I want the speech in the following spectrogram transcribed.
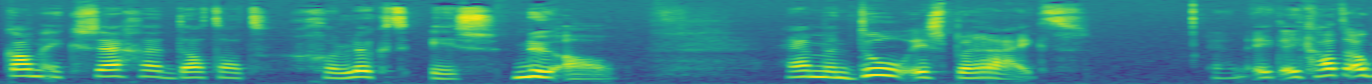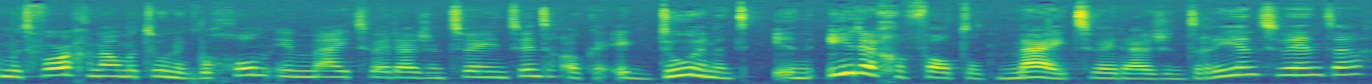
kan ik zeggen dat dat gelukt is, nu al. Hè, mijn doel is bereikt. En ik, ik had ook met voorgenomen toen ik begon in mei 2022. Oké, ik doe het in ieder geval tot mei 2023.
